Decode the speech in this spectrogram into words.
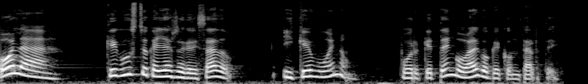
Hola, qué gusto que hayas regresado. Y qué bueno, porque tengo algo que contarte.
